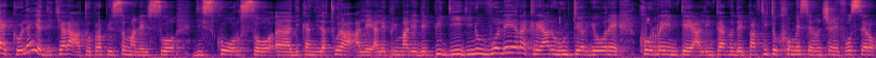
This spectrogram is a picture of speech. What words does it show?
Ecco, lei ha dichiarato proprio insomma, nel suo discorso eh, di candidatura alle, alle, primarie del PD di non voler creare un ulteriore corrente all'interno del partito come se non ce ne fossero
